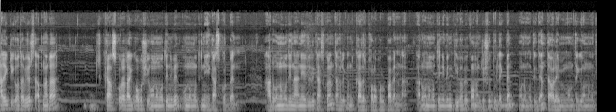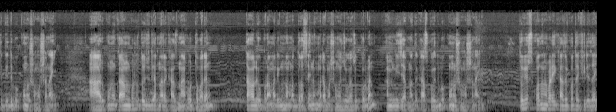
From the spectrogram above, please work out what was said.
আরেকটি কথা ভিউর্স আপনারা কাজ করার আগে অবশ্যই অনুমতি নেবেন, অনুমতি নিয়ে কাজ করবেন। আর অনুমতি না নিয়ে যদি কাজ করেন, তাহলে কিন্তু কাজের ফলাফল পাবেন না। আর অনুমতি নেবেন কীভাবে, কমেন্টে শুধু লিখবেন, অনুমতি দেন, তাহলে আমি মন থেকে অনুমতি দিয়ে দেবো, কোনো সমস্যা নাই। আর কোনো কারণবশত যদি আপনারা কাজ না করতে পারেন, তাহলে উপর আমার ইম নম্বর দেওয়া আছে, এই নম্বরে আমার সঙ্গে যোগাযোগ করবেন। আমি নিজে আপনাদের কাজ করে দেবো, কোনো সমস্যা নাই। তো বেশ কথা না বাড়ি কাজের কথায় ফিরে যাই।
